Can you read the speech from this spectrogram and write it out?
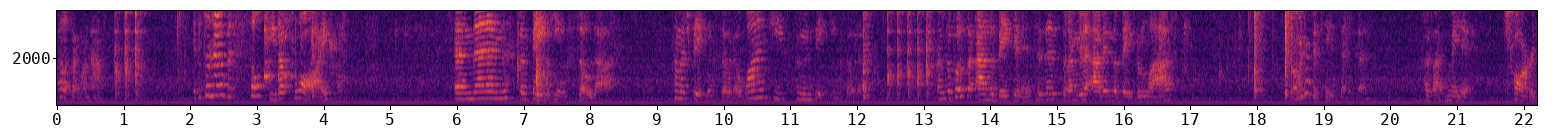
That looks like one half. If it's a little bit salty, that's why. And then the baking soda. How much baking soda? One teaspoon baking soda. I'm supposed to add the bacon into this, but I'm gonna add in the bacon last. I wonder if it tastes any good. Because I've made it charred.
